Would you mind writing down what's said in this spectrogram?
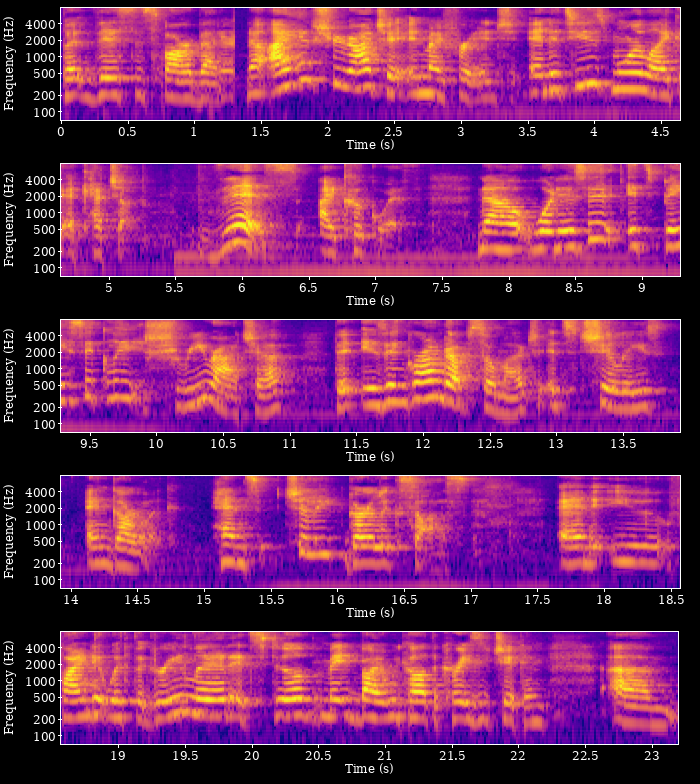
but this is far better. Now I have Sriracha in my fridge and it's used more like a ketchup. This I cook with. Now what is it? It's basically Sriracha that isn't ground up so much. It's chilies and garlic, hence chili garlic sauce. And you find it with the green lid. It's still made by, we call it the crazy chicken. Um,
